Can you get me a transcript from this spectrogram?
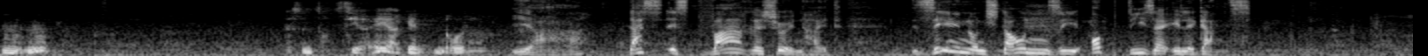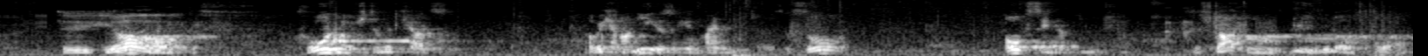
Mhm. Das sind doch CIA-Agenten, oder? Ja, das ist wahre Schönheit. Sehen und staunen Sie ob dieser Eleganz. Äh, ja. Kronleuchter mit Kerzen. Habe ich ja noch nie gesehen, meine Güte. Es ist so aufsehenerregend. Diese Statuen, die sehen gut aus, aber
